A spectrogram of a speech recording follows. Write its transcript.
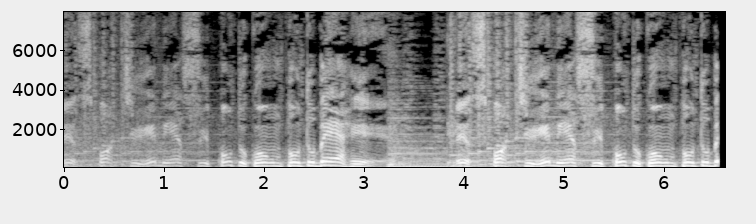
esportems.com.br esportems.com.br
